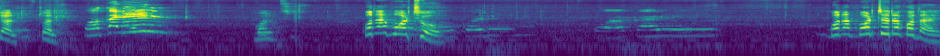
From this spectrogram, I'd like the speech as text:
চল চল। বল কোথায় পড়ছো? কোথায় পড়ছো এটা কোথায়?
